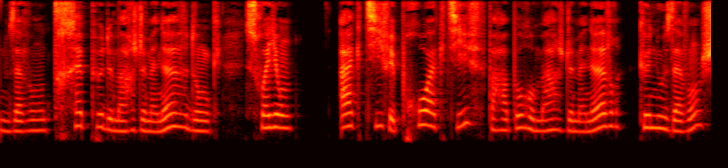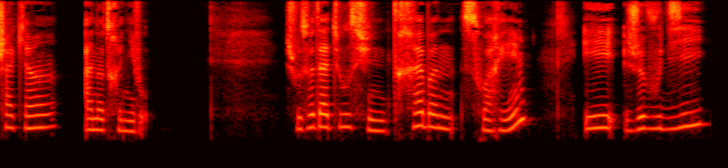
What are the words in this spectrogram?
nous avons très peu de marge de manœuvre, donc soyons actifs et proactifs par rapport aux marges de manœuvre que nous avons chacun à notre niveau. Je vous souhaite à tous une très bonne soirée et je vous dis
